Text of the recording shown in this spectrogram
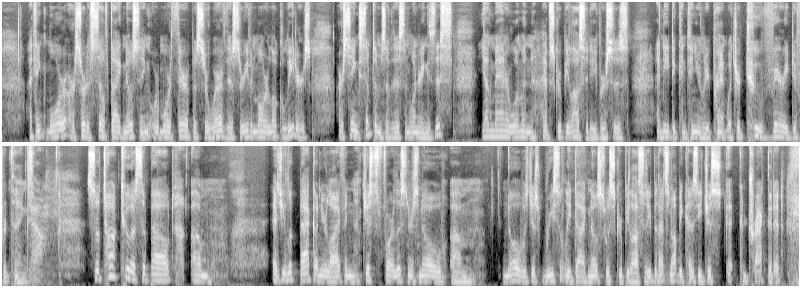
I think more are sort of self-diagnosing, or more therapists are aware of this, or even more local leaders are seeing symptoms of this and wondering, is this young man or woman have scrupulosity versus a need to continually repent, which are two very different things. Yeah. So, talk to us about um, as you look back on your life, and just for our listeners know, um, Noah was just recently diagnosed with scrupulosity, but that's not because he just uh, contracted it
